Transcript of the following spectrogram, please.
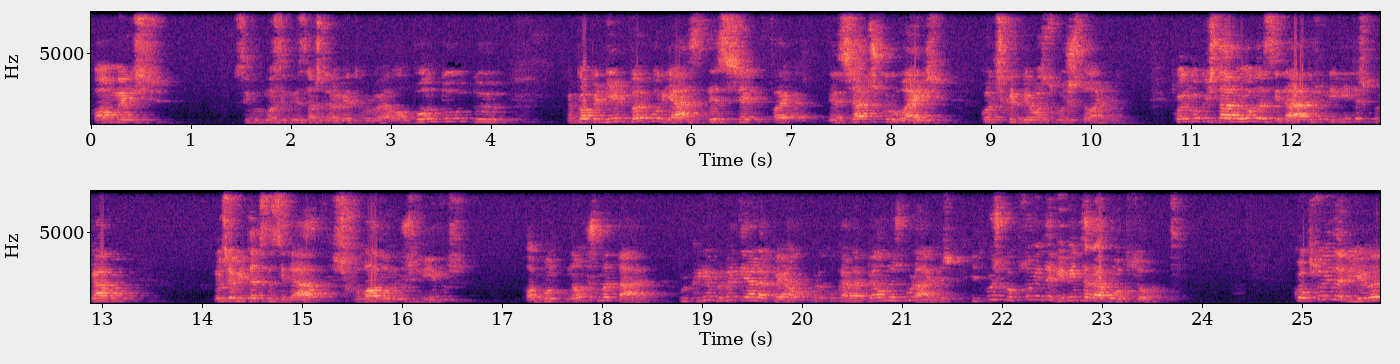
homens de uma civilização extremamente cruel, ao ponto de a própria Nínive vangloriar-se desses, desses atos cruéis quando escreveu a sua história. Quando conquistavam outra cidade, os ninivitas pegavam nos habitantes da cidade, esfolavam-nos vivos, ao ponto de não os matar, porque queriam primeiro tirar a pele para colocar a pele nas muralhas e depois, com a pessoa ainda viva, enterravam a pessoa. Com a pessoa ainda viva,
